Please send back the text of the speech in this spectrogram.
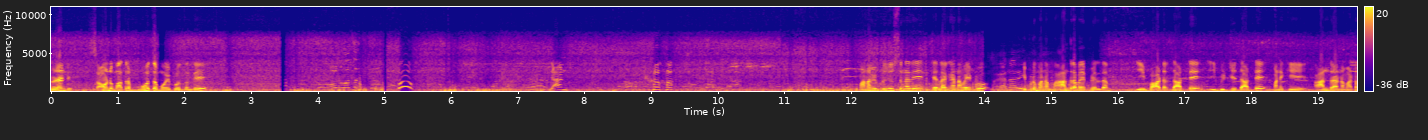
చూడండి సౌండ్ మాత్రం మూత మోయిపోతుంది. మనం ఇప్పుడు చూస్తున్నది తెలంగాణ వైపు. ఇప్పుడు మనం ఆంధ్ర వైపు వెళ్దాం. ఈ బార్డర్ దాటితే ఈ బ్రిడ్జ్ దాటితే మనకి ఆంధ్ర అన్నమాట.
